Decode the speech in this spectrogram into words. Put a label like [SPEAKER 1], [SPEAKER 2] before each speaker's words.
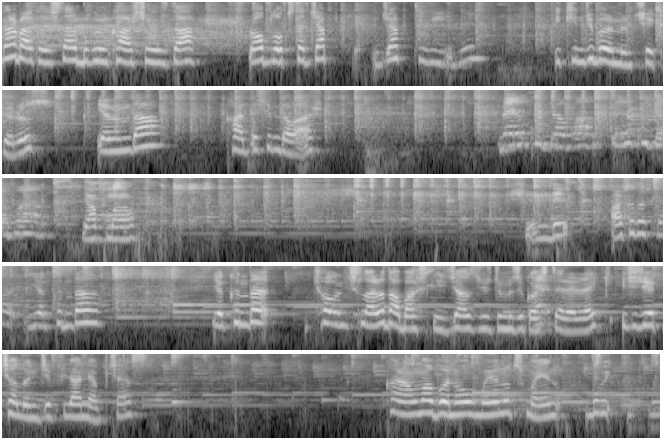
[SPEAKER 1] Merhaba arkadaşlar. Bugün karşınızda Roblox'ta Cap, Cap TV'nin ikinci bölümünü çekiyoruz. Yanımda kardeşim de var.
[SPEAKER 2] Beni kucama, beni kucama.
[SPEAKER 1] Yapma. Şimdi arkadaşlar yakında yakında challenge'lara da başlayacağız yüzümüzü göstererek. İçecek challenge falan yapacağız. Kanalıma abone olmayı unutmayın. Bu,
